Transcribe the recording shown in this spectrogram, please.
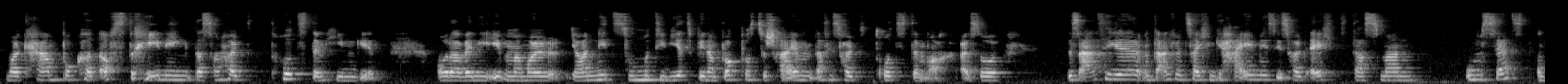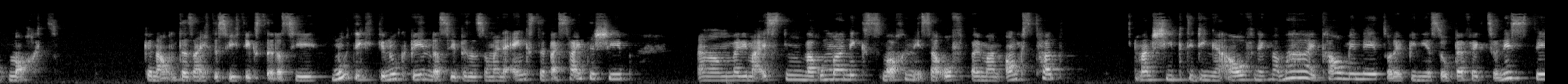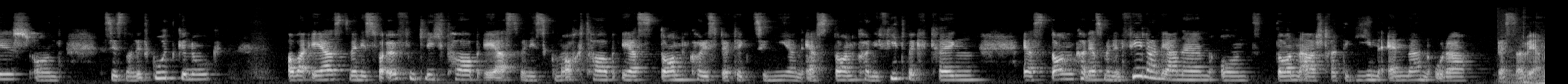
mal keinen Bock hat aufs Training, dass man halt trotzdem hingeht. Oder wenn ich eben einmal ja nicht so motiviert bin, einen Blogpost zu schreiben, dass ich es halt trotzdem mache. Also das einzige, unter Anführungszeichen, Geheimnis ist halt echt, dass man umsetzt und macht. Genau, und das ist eigentlich das Wichtigste, dass ich mutig genug bin, dass ich ein bisschen so meine Ängste beiseite schiebe. Ähm, weil die meisten, warum man nichts machen, ist auch oft, weil man Angst hat. Man schiebt die Dinge auf und denkt, man, ich traue mich nicht oder ich bin hier so perfektionistisch und es ist noch nicht gut genug. Aber erst, wenn ich es veröffentlicht habe, erst, wenn ich es gemacht habe, erst dann kann ich es perfektionieren. Erst dann kann ich Feedback kriegen. Erst dann kann ich aus meinen Fehlern lernen und dann auch Strategien ändern oder besser werden.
